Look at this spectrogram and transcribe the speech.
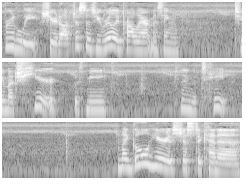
brutally sheared off, just as you really probably aren't missing too much here with me peeling the tape. My goal here is just to kind of,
